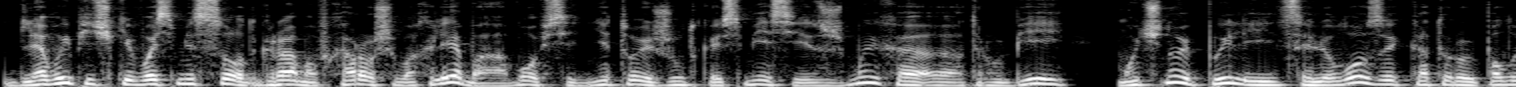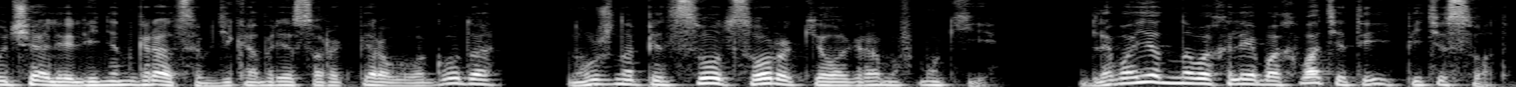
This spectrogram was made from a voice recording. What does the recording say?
Для выпечки 800 граммов хорошего хлеба, а вовсе не той жуткой смеси из жмыха, отрубей, мучной пыли и целлюлозы, которую получали ленинградцы в декабре 41 года, нужно 540 килограммов муки. Для военного хлеба хватит и 500.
